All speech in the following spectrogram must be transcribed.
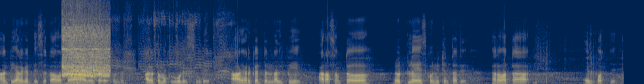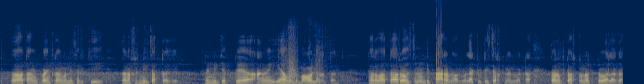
అంటే ఎరగడ్డ ఇస్తే తర్వాత రొట్టె అడుగుతుంది. ఆ రొట్టె ముక్క కూడా ఇస్తుంది. ఆ ఎరగడ్డను నలిపి ఆ రసంతో రొట్టెలో వేసుకొని తింటుంది. తర్వాత వెళ్ళిపోతుంది తర్వాత ఆమెకు భయంకరంగా ఉండేసరికి తన ఫ్రెండ్కి చెప్తుంది. ఫ్రెండ్కి చెప్తే ఆమె ఏముంది మామూలే అంటుంది. తర్వాత ఆ రోజు నుండి పారానార్మల్ యాక్టివిటీస్ జరుగుతున్నాయి అనమాట తలుపు తడుతున్నట్టు అలాగా.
